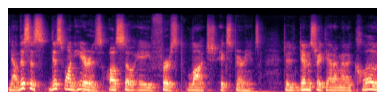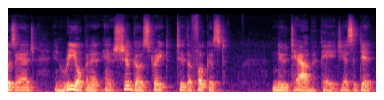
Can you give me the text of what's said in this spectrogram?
Now this is this one here is also a first launch experience. To demonstrate that, I'm going to close Edge and reopen it, and it should go straight to the focused new tab page. Yes, it did.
